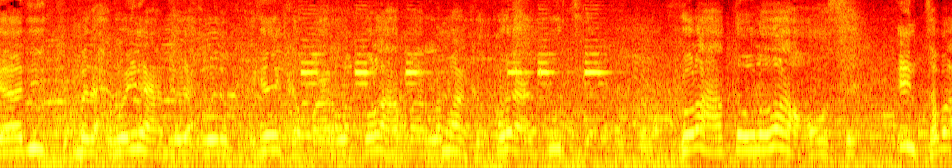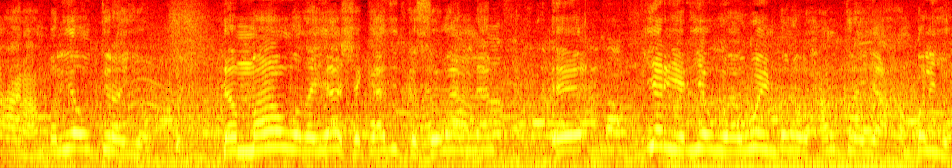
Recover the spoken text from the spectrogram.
gaadiidka madaxweynaha madaxweyne ku-xigeenka golaha baarlamaanka golaha guurtiga golaha dawladaha hoose. Intaba aan hambalyo u dirayo. Dhammaan wadayaasha gaadiidka somalilan ee yar yar iyo waaweynbana waxaan u dirayaa hambalyo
